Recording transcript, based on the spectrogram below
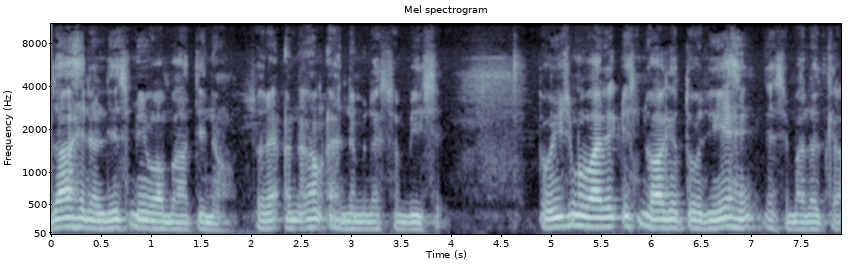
ظاہر الاسم و باطن ہو سر انعام نمبر ایک سو بیس ہے۔ تو اس مبارک، اس دعا کے تو یہ ہے اس عبادت کا۔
